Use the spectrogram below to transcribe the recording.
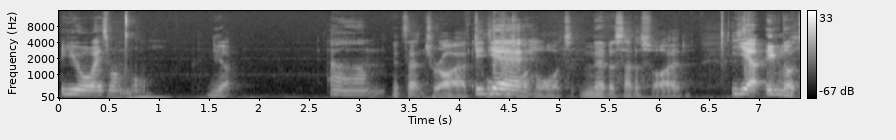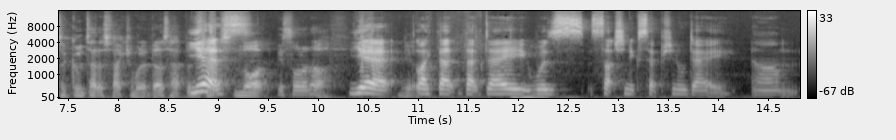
you always want more. Yeah. Um, It's that drive to Yeah. always want more. It's never satisfied. yeah, Even though it's a good satisfaction when it does happen. Yes. It's not it's not enough. yeah, Yeah. Like that that day was such an exceptional day. Um,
